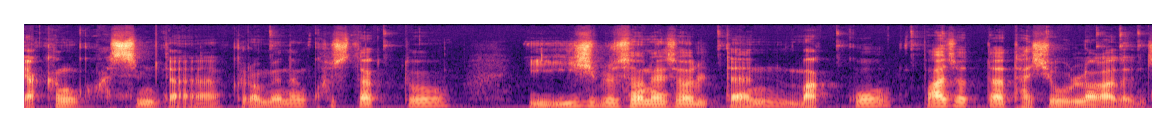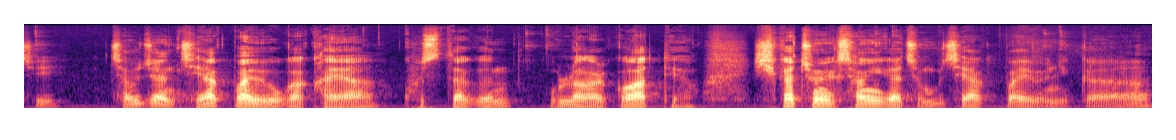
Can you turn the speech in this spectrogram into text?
약한 것 같습니다. 그러면은 코스닥도 이 21선에서 일단 맞고 빠졌다 다시 올라가든지 좌우지간 제약바이오가 가야 코스닥은 올라갈 것 같아요. 시가총액 상위가 전부 제약바이오니까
